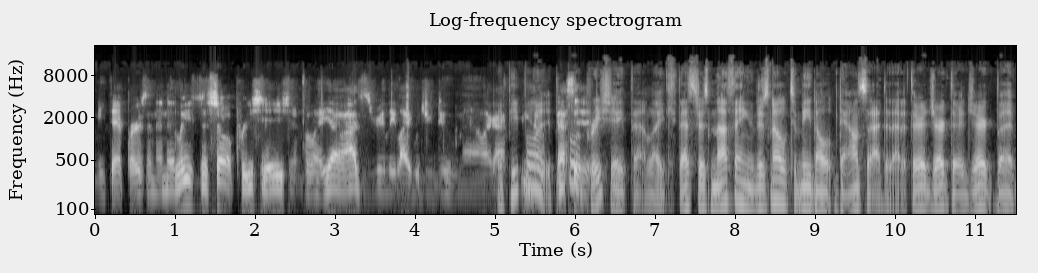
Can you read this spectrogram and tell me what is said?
meet that person and at least just show appreciation for like, yo, I just really like what you do, man. Like, I, people, you know, people appreciate it. that. Like, that's just nothing. There's no, to me, no downside to that. If they're a jerk, they're a jerk. But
